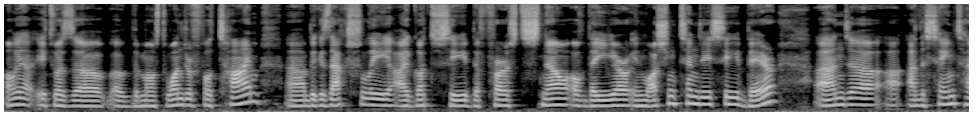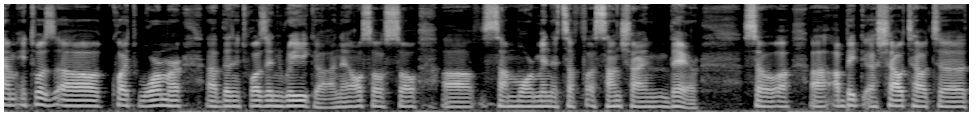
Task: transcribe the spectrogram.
Oh yeah, it was uh, uh, the most wonderful time uh, because actually I got to see the first snow of the year in Washington D.C. there, and uh, at the same time it was uh, quite warmer uh, than it was in Riga, and I also saw some more minutes of sunshine there. So uh, uh, a big uh, shout out to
